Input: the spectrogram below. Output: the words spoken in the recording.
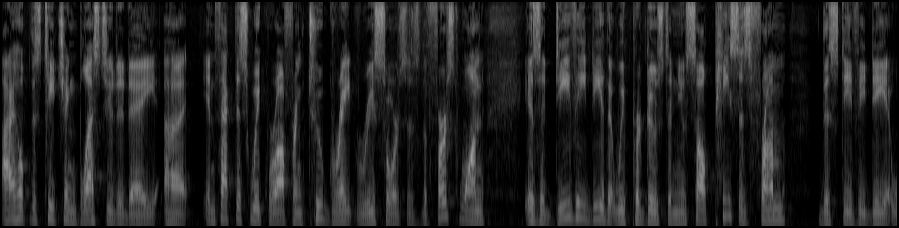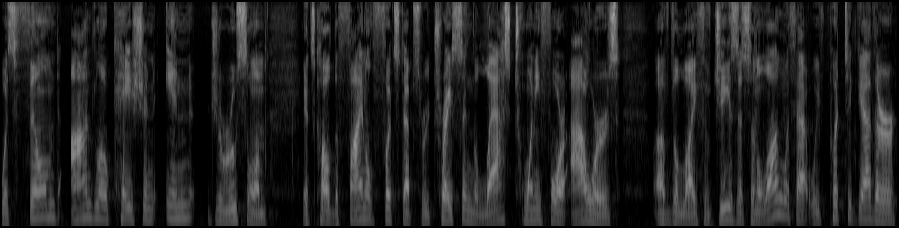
I hope this teaching blessed you today. Uh, in fact, this week we're offering two great resources. The first one is a DVD that we produced, and you saw pieces from this DVD. It was filmed on location in Jerusalem. It's called The Final Footsteps, retracing the last 24 hours of the life of Jesus. And along with that, we've put together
